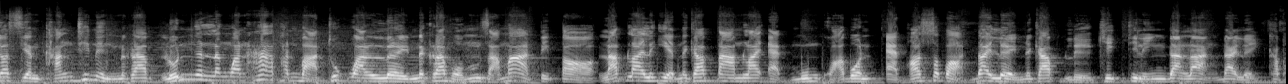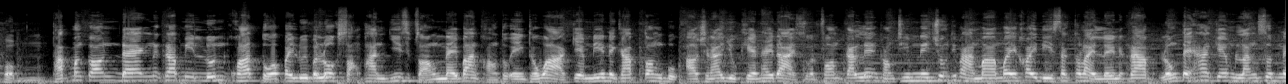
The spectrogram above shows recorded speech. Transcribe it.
ยอดเซียนครั้งที่1นะครับลุ้นเงินรางวัล 5,000 บาททุกวันเลยนะครับผมสามารถติดต่อรับรายละเอียดนะครับตามไลน์แอดมุมขวาบนแอดฮอตสปอร์ตได้เลยนะครับหรือคลิกที่ลิงก์ด้านล่างได้เลยครับผม ทัพมังกรแดงนะครับมีลุ้นคว้าตั๋วไปลุยบอลโลก 2022 ในบ้านของตัวเองทว่าเกมนี้นะครับต้องบุกเอาชนะยูเครนให้ได้ ส่วนฟอร์มการเล่นของทีมในช่วงที่ผ่านมาไม่ค่อยดีสักเท่าไหร่เลยนะครับ ลงเตะ 5 เกมหลังสุดใน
